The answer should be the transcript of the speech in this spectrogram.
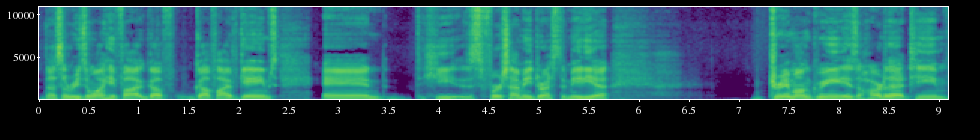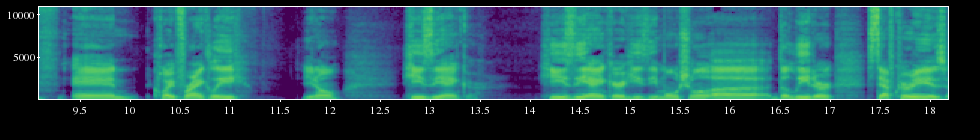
That's the reason why he fought, got got five games, and he this first time he addressed the media. Draymond Green is the heart of that team, and quite frankly, you know, he's the anchor. He's the anchor. He's the emotional, uh, the leader. Steph Curry is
